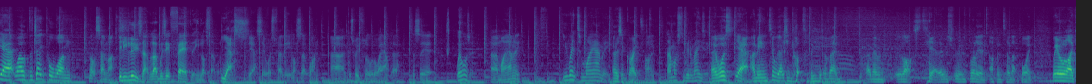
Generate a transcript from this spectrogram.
Yeah, well, the Jake Paul one, not so much. Did he lose that? Like, was it fair that he lost that one? Yes, yes, it was fair that he lost that one because we flew all the way out there to see it. Where was it? Uh, Miami. You went to Miami. It was a great time. That must have been amazing. It was, yeah. I mean, until we actually got to the event, and then we lost. Yeah, it was, it was brilliant up until that point. We were all like,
